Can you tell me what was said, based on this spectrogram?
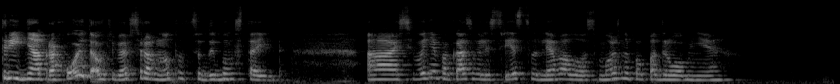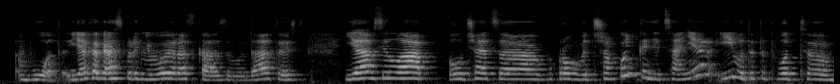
три дня проходит, а у тебя все равно тут все дыбом стоит. А сегодня показывали средства для волос. Можно поподробнее? Вот, я как раз про него и рассказываю, да, то есть я взяла, получается, попробовать шампунь, кондиционер и вот этот вот э,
